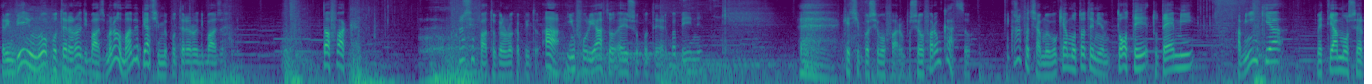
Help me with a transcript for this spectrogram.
Rinvieni un nuovo potere eroe di base. Ma no, ma a me piace il mio potere eroe di base. The fuck? Cosa si è fatto che non ho capito? Ah, infuriato è il suo potere. Va bene. Eh, che ci possiamo fare? Non possiamo fare un cazzo. Cosa facciamo? Evochiamo totemi, tote, totemi a minchia? Mettiamo ser,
